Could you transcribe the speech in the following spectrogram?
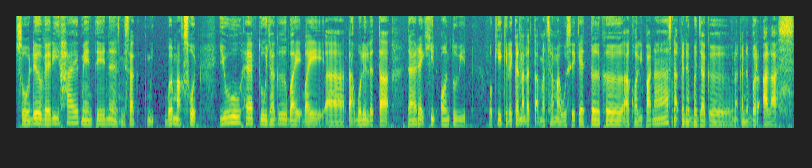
so dia very high maintenance misal mi- bermaksud you have to jaga baik-baik uh, tak boleh letak direct heat onto it Okey, kira kan nak letak macam I say kettle ke uh, kuali panas nak kena berjaga, nak kena beralas.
